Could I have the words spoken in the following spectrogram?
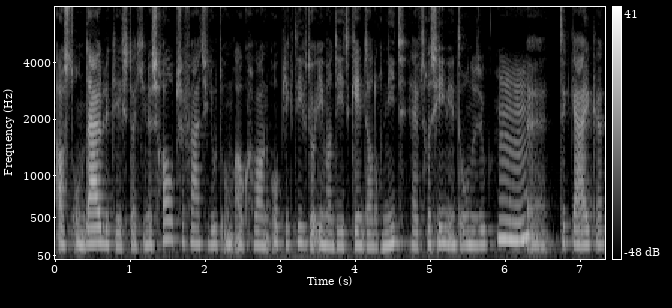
als het onduidelijk is, dat je een schoolobservatie doet om ook gewoon objectief door iemand die het kind dan nog niet heeft gezien in het onderzoek Mhm. uh, te kijken.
